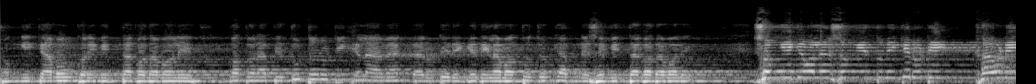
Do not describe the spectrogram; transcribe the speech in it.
সঙ্গী কেমন করে মিথ্যা কথা বলে? গত রাতে দুটো রুটি খেলাম, একটা রুটি রেখে দিলাম, অথচ আপনি সে মিথ্যা কথা বলে? সঙ্গীকে বলেন সঙ্গী, তুমি কি রুটি খাওনি?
